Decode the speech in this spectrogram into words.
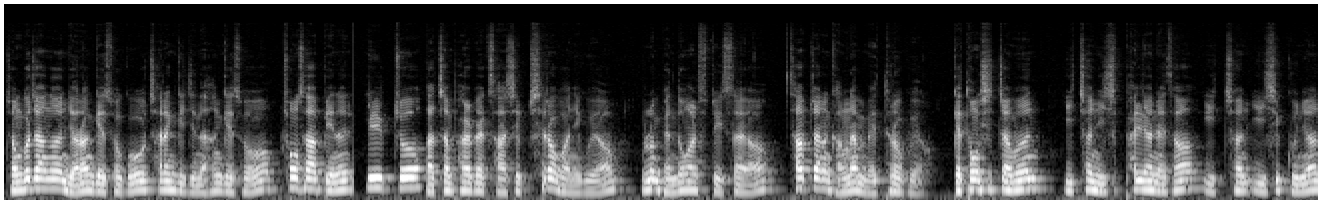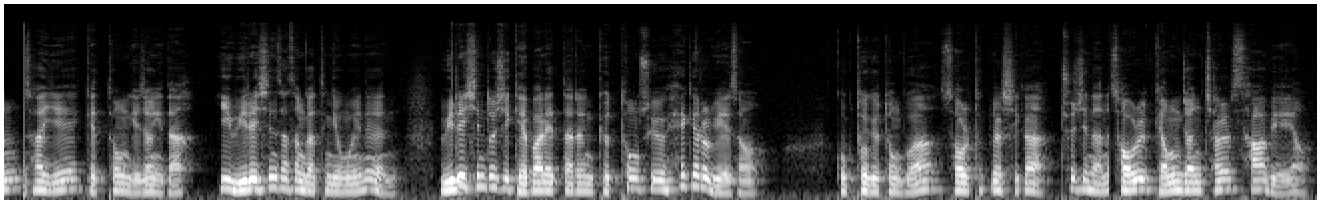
정거장은 11개소고 차량기지는 1개소, 총 사업비는 1조 4,847억 원이고요. 물론 변동할 수도 있어요. 사업자는 강남 메트로고요. 개통 시점은 2028년에서 2029년 사이에 개통 예정이다. 이 위례 신사선 같은 경우에는 위례 신도시 개발에 따른 교통 수요 해결을 위해서 국토교통부와 서울특별시가 추진하는 서울 경전철 사업이에요.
